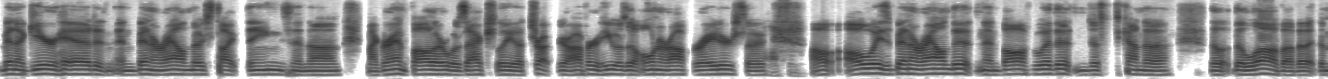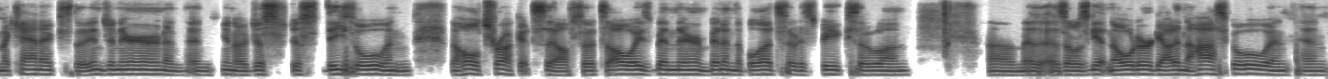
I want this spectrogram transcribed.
been a gearhead and, and, been around those type things. And um, my grandfather was actually a truck driver. He was an owner operator, so awesome. I've always been around it and involved with it, and just kind of the, the love of it, the mechanics, the engineering, and and you know just just diesel and the whole truck itself. So it's always been there and been in the blood, so to speak. So um, um, as, as, I was getting older, got into high school, and and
